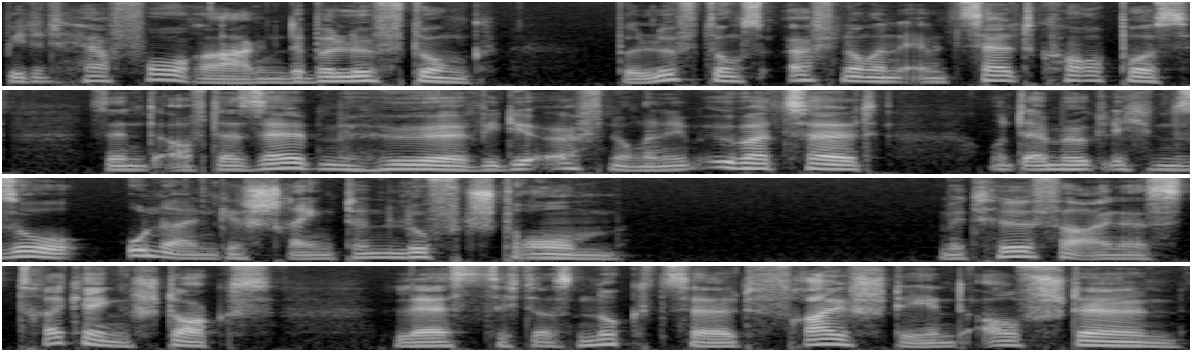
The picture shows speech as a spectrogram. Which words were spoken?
bietet hervorragende Belüftung Belüftungsöffnungen im Zeltkorpus sind auf derselben Höhe wie die Öffnungen im Überzelt und ermöglichen so uneingeschränkten Luftstrom. Mit Hilfe eines Trekkingstocks lässt sich das Nook-Zelt freistehend aufstellen.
